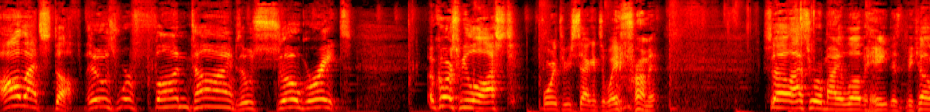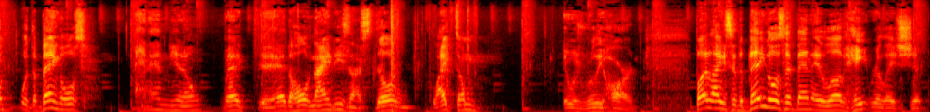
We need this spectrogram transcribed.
All that stuff. Those were fun times. It was so great. Of course, we lost 43 seconds away from it. So that's where my love hate has become with the Bengals. And then, you know, I had the whole 90s and I still liked them. It was really hard. But like I said, the Bengals have been a love hate relationship,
